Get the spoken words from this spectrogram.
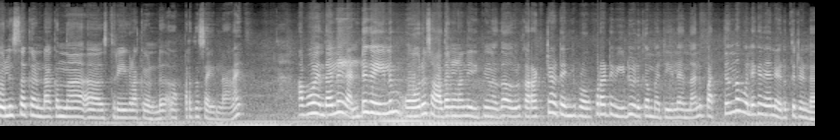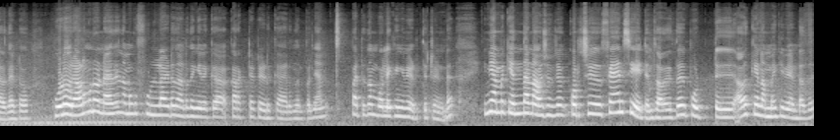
കൊലുസൊക്കെ ഉണ്ടാക്കുന്ന സ്ത്രീകളൊക്കെ ഉണ്ട്. അത് അപ്പുറത്തെ സൈഡിലാണേ അപ്പോൾ എന്തായാലും രണ്ട് കയ്യിലും ഓരോ സാധനങ്ങളാണ് ഇരിക്കുന്നത്. അതുകൊണ്ട് കറക്റ്റായിട്ട് എനിക്ക് പ്രോപ്പറായിട്ട് വീഡിയോ എടുക്കാൻ പറ്റിയില്ല. എന്നാലും പറ്റുന്ന പോലെയൊക്കെ ഞാൻ എടുത്തിട്ടുണ്ടായിരുന്നു കേട്ടോ. കൂടെ ഒരാളും കൂടെ ഉണ്ടായിരുന്നെങ്കിൽ നമുക്ക് ഫുള്ളായിട്ട് നടന്ന് ഇങ്ങനെയൊക്കെ കറക്റ്റായിട്ട് എടുക്കാമായിരുന്നു അപ്പോൾ ഞാൻ പറ്റുന്ന പോലെയൊക്കെ ഇങ്ങനെ എടുത്തിട്ടുണ്ട്. ഇനി അമ്മയ്ക്ക് എന്താണ് ആവശ്യം? വെച്ചാൽ കുറച്ച് ഫാൻസി ഐറ്റംസ് അതായത് പൊട്ട് അതൊക്കെയാണ് അമ്മയ്ക്ക് വേണ്ടത്.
